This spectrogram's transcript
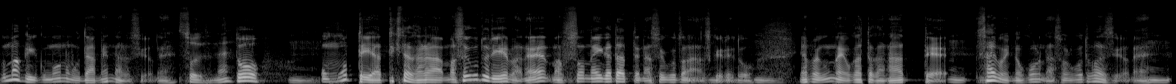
うまくいくものもダメになるんですよね。そうですね。と思ってやってきたから、まあ、そういうことで言えばね、まあ、不遜な言い方っていうのはそういうことなんですけれど、やっぱり運が良かったかなって、最後に残るのはその言葉ですよね。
